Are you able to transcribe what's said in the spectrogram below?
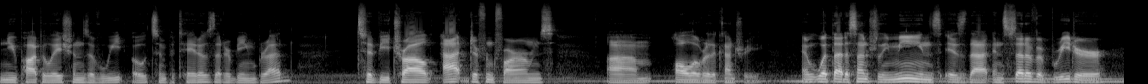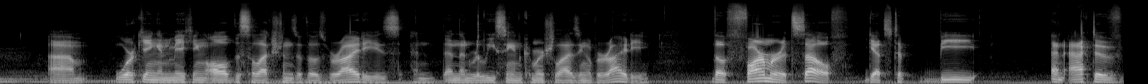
new populations of wheat, oats, and potatoes that are being bred to be trialed at different farms um, all over the country. And what that essentially means is that instead of a breeder um, working and making all of the selections of those varieties and, and then releasing and commercializing a variety, the farmer itself gets to be an active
